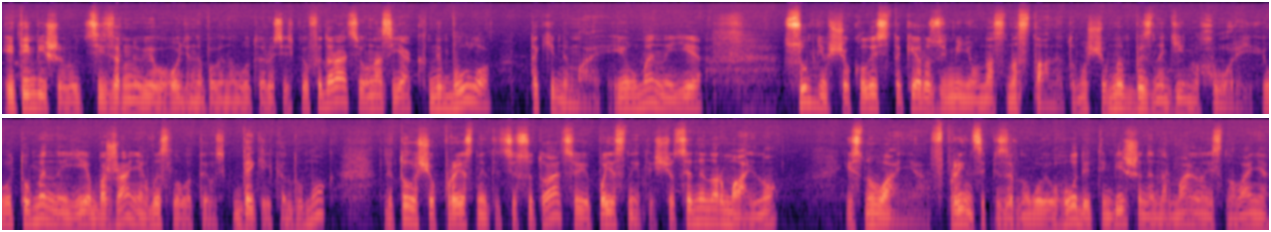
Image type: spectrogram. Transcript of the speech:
і тим більше в цій зерновій угоді не повинно бути Російської Федерації, у нас як не було, так і немає. І у мене є сумнів, що колись таке розуміння у нас настане, тому що ми безнадійно хворі. І от у мене є бажання висловити ось декілька думок для того, щоб прояснити цю ситуацію і пояснити, що це ненормально існування в принципі зернової угоди, і тим більше ненормальне існування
